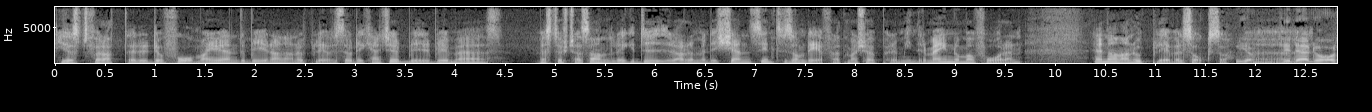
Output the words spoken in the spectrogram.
just för att eh, då får man ju en, det blir en annan upplevelse och det kanske blir, blir med, med största sannolikhet dyrare men det känns inte som det för att man köper en mindre mängd och man får en, en annan upplevelse också. Ja, det är Eh, där du har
